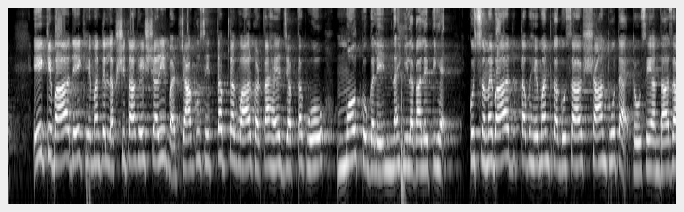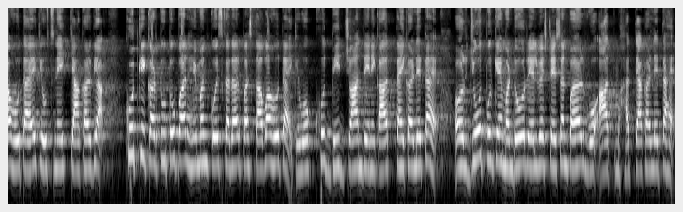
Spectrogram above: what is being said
एक के बाद एक हेमंत लक्षिता के शरीर पर चाकू से तब तक वार करता है, जब तक वो मौत को गले नहीं लगा लेती है। कुछ समय बाद तब हेमंत का गुस्सा शांत होता है तो उसे अंदाज़ा होता है कि उसने क्या कर दिया। खुद की करतूतों पर हेमंत को इस कदर पछतावा होता है कि वो खुद भी जान देने का तय कर लेता है, और जोधपुर के मंडोर रेलवे स्टेशन पर वो आत्महत्या कर लेता है।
